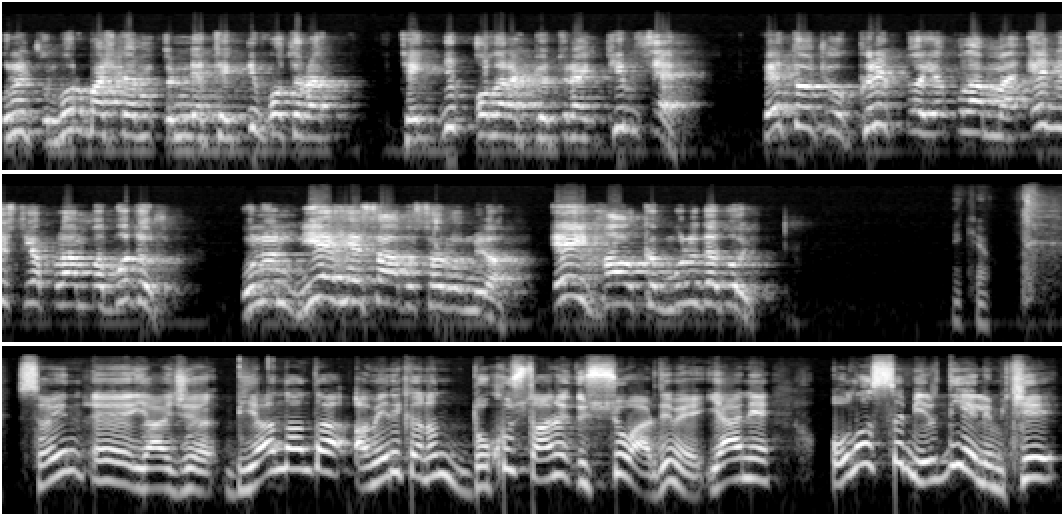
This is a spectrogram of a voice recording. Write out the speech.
bunu Cumhurbaşkanı'nın önüne teklif olarak teklif olarak götüren kimse FETÖ'cü kripto yapılanma en üst yapılanma budur. Bunun niye hesabı sorulmuyor? Ey halkım bunu da duy. Peki. Sayın e, Yaycı bir yandan da Amerika'nın 9 tane üssü var değil mi? Yani olası bir diyelim ki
